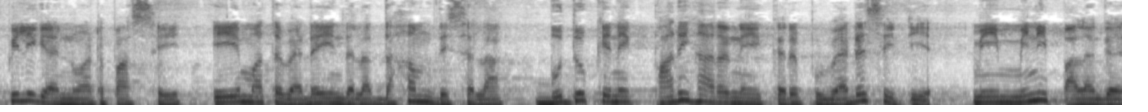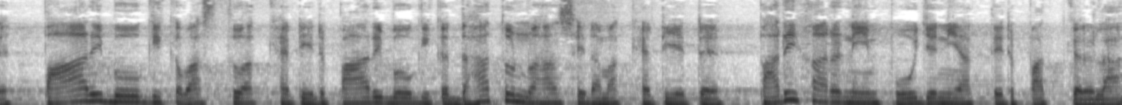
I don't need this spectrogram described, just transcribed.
පිළිගැන්වට පස්සේ ඒ මත වැඩඉඳලා දහම් දෙසලා බුදු කෙනෙක් පරිහරණය කරපු වැඩ සිටිය මේ මිනි පළඟ පාරිභෝගික වස්තුවක් හැටියට පාරිභෝගික දහතුන් වහන්සේ නමක් හැටියට පරිහරණයෙන් පූජනයත්වයට පත් කරලා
